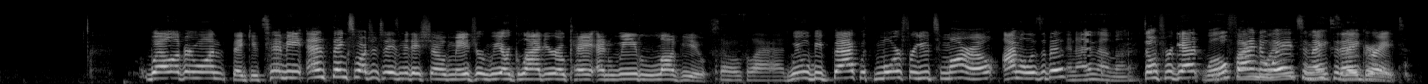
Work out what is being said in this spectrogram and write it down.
Well, everyone, thank you, Timmy, and thanks for watching today's Midday Show. Major, we are glad you're okay, and we love you. So glad. We will be back with more for you tomorrow. I'm Elizabeth. And I'm Emma. Don't forget, we'll, we'll find, find, a way, way to make, make today, today great. great.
